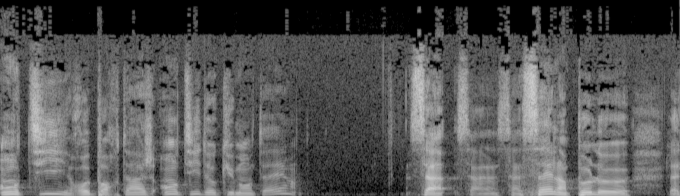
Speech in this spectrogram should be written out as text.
anti-reportage, anti-documentaire, ça, ça, ça scelle un peu le, la,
